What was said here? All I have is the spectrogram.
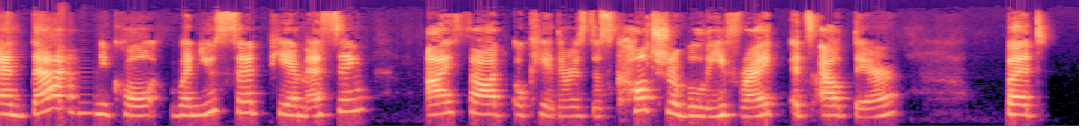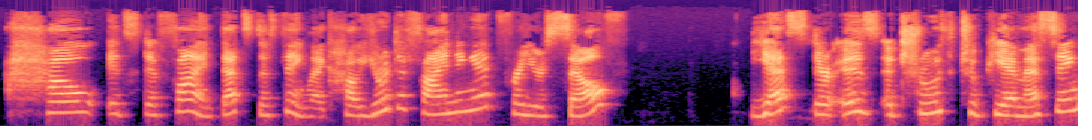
And that, Nicole, when you said PMSing, I thought, okay, there is this cultural belief, right? It's out there. But how it's defined. That's the thing, like how you're defining it for yourself. Yes, there is a truth to PMSing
